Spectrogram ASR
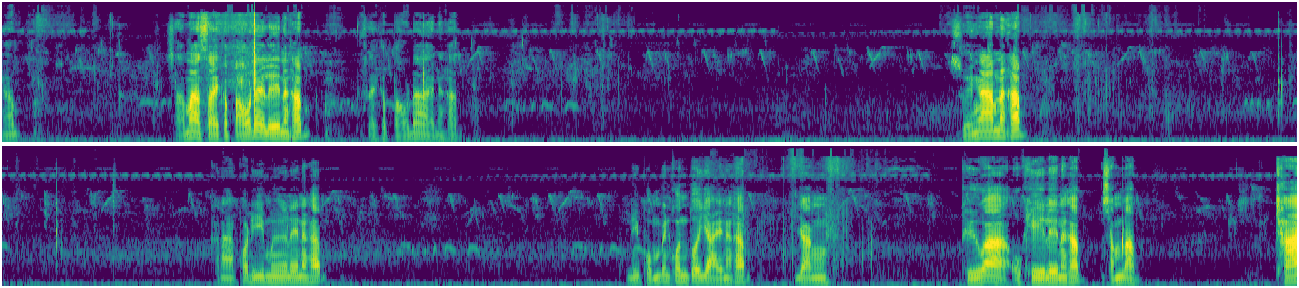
ครับ สามารถใส่กระเป๋าได้เลยนะครับ ใส่กระเป๋าได้นะครับ วยงามนะครับ ขนาดพอดีมือเลยนะครับ นี่ผมเป็นคนตัวใหญ่นะครับ ยังถือว่าโอเคเลยนะครับสำหรับ ใช้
